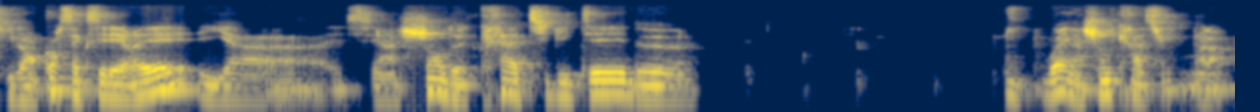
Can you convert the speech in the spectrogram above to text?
qui va encore s'accélérer. c'est un champ de créativité, de, ouais, un champ de création. Voilà.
